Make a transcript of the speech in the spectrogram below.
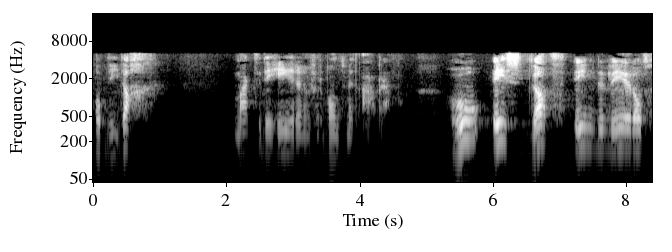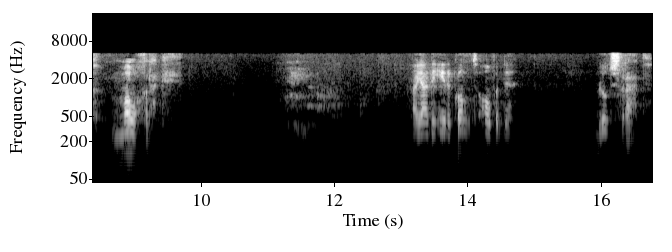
Op die dag maakte de Heer een verbond met Abraham. Hoe is dat in de wereld mogelijk? Nou ja, de Heere komt over de bloedstraat.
